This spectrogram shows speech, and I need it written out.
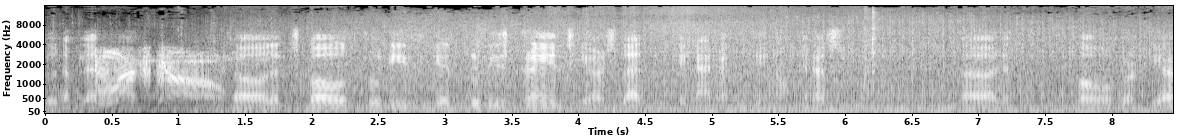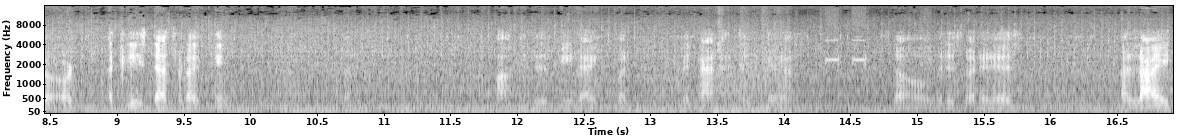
do them later on so let's go through these get through these trains here so that they can't actually you know hit us. Uh, let's go over here or at least that's what I think uh, it will be like but they can't actually hit us. So it is what it is. A light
